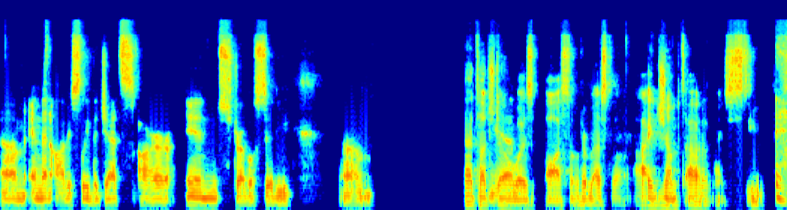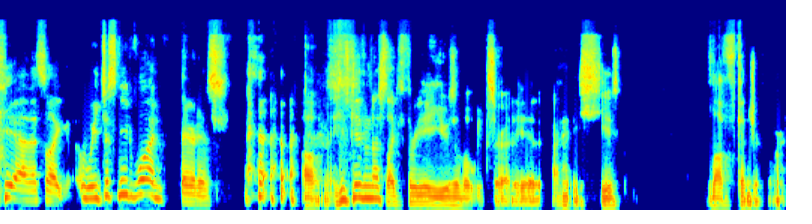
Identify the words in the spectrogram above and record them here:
um, and then obviously the Jets are in struggle city. Um, that touchdown yeah. was awesome for best ball. I jumped out of my seat. Yeah, that's like we just need one. There it is. oh man, he's given us like three usable weeks already. I, he's love Kendrick Bourne.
